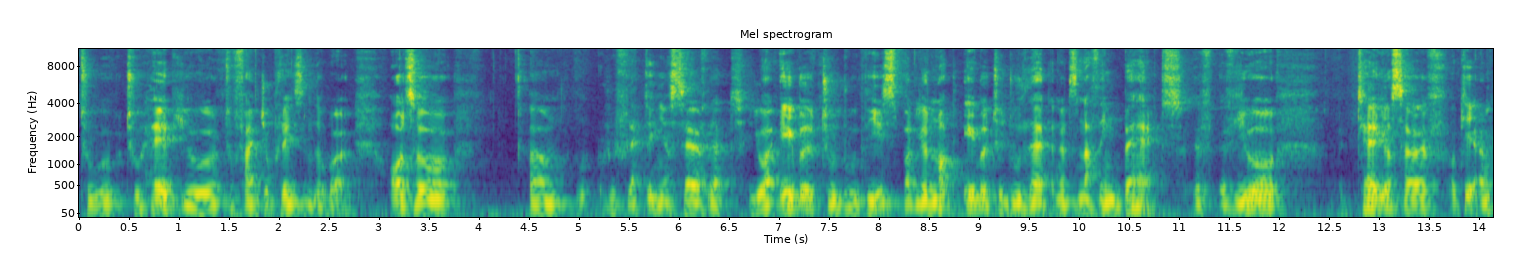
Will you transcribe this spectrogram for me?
to to help you to find your place in the world also um, re- reflecting yourself that you are able to do this, but you're not able to do that, and it's nothing bad. If if you tell yourself, okay, I'm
